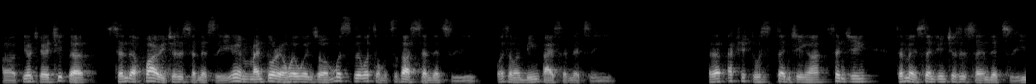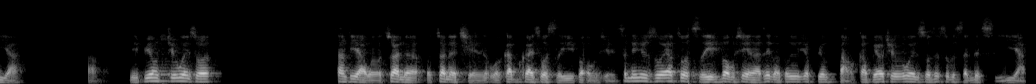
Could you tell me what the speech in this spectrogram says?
呃，有且记得神的话语就是神的旨意，因为蛮多人会问说，牧师，我怎么知道神的旨意？我怎么明白神的旨意？呃，他去读圣经啊，圣经整本圣经就是神的旨意啊！啊，你不用去问说。上帝啊，我赚了，我赚了钱，我该不该做十一奉献？圣经就是说要做十一奉献啊，这种东西就不用祷告，不要去问说这是不是神的旨意啊？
